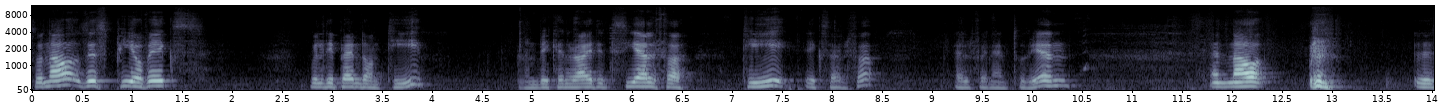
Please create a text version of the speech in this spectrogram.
So now this p of x will depend on t, and we can write it c alpha t x alpha, alpha n to the n. And now the uh,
